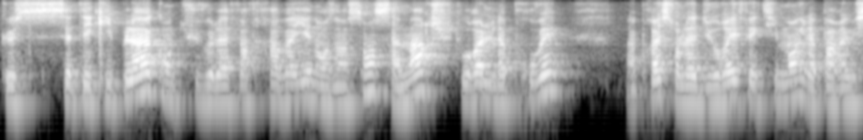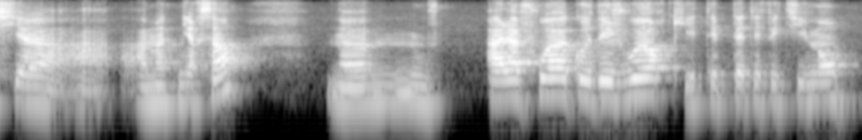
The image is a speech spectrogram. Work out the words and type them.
que cette équipe-là, quand tu veux la faire travailler dans un sens, ça marche, Tourelle l'a prouvé. Après, sur la durée, effectivement, il n'a pas réussi à, à- à maintenir ça. Euh, à la fois à cause des joueurs qui étaient peut-être effectivement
